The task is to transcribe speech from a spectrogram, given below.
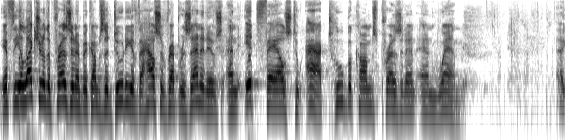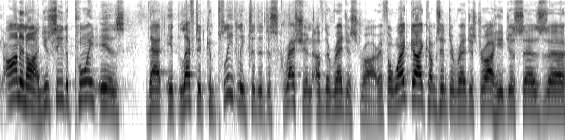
If the election of the president becomes the duty of the House of Representatives and it fails to act, who becomes president and when? On and on. You see, the point is that it left it completely to the discretion of the registrar. If a white guy comes into registrar, he just says, uh,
